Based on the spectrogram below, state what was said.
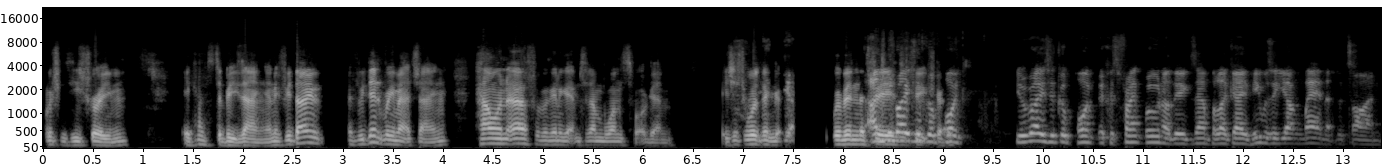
which is his dream, it has to be Zhang. And if you don't, if we didn't rematch Zhang, how on earth are we going to get him to number one spot again? It just wasn't Yeah. within the And you raise a good point. You raise a good point because Frank Bruno, the example I gave, he was a young man at the time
